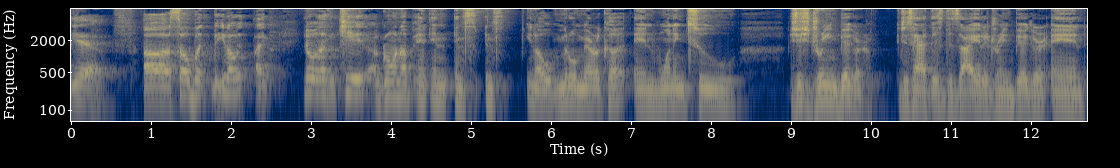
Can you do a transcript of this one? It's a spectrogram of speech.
Yeah. Uh, so, but, but you know, like you know, like a kid growing up in, in in in you know middle America and wanting to just dream bigger. Just had this desire to dream bigger, and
